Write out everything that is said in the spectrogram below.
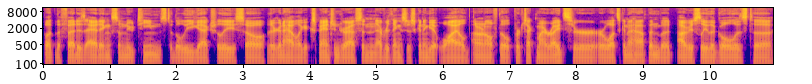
but the Fed is adding some new teams to the league actually. So they're going to have like expansion drafts and everything's just going to get wild. I don't know if they'll protect my rights or, or what's going to happen, but obviously the goal is to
